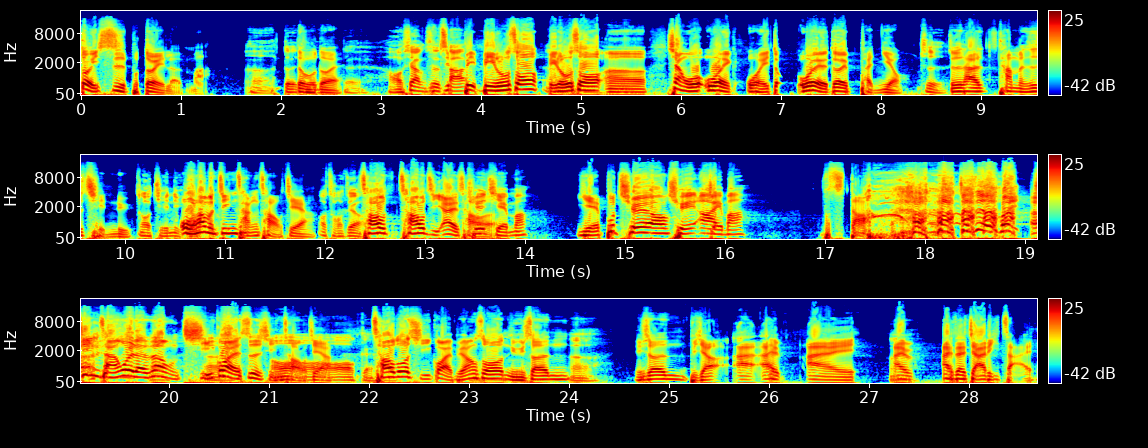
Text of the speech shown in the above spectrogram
对事不对人嘛，嗯，对对不对？对，好像是比比如说，比如说，呃，像我，我也，我也，我也对朋友是，就是他，他们是情侣。哦，情侣。哦，他们经常吵架。哦，吵架，超超级爱吵，缺钱吗？也不缺哦，缺爱吗？不知道，就是会经常为了那种奇怪的事情吵架，OK，超多奇怪，比方说女生，嗯，女生比较爱爱爱爱。爱在家里宅，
